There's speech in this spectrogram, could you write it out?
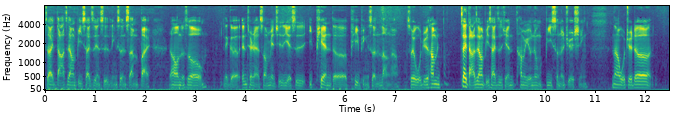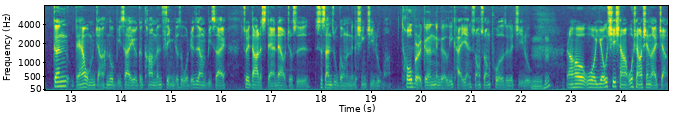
在打这场比赛之前是零胜三败，然后那时候那个 internet 上面其实也是一片的批评声浪啊。所以我觉得他们在打这场比赛之前，他们有那种必胜的决心。那我觉得跟等一下我们讲很多比赛有一个 common theme，就是我觉得这场比赛最大的 stand out 就是十三助攻的那个新纪录嘛，Tober 跟那个李凯燕双双破了这个纪录。嗯哼。然后我尤其想要，我想要先来讲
